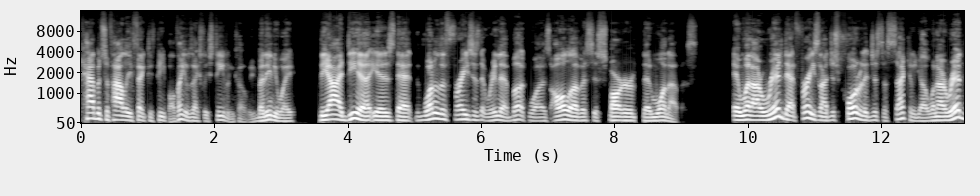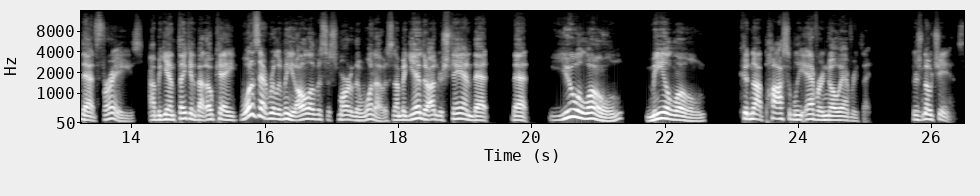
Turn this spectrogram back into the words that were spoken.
habits of highly effective people. I think it was actually Stephen Covey, but anyway, the idea is that one of the phrases that were in that book was all of us is smarter than one of us. And when I read that phrase, and I just quoted it just a second ago, when I read that phrase, I began thinking about, okay, what does that really mean? All of us is smarter than one of us. And I began to understand that that you alone, me alone, could not possibly ever know everything. There's no chance.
